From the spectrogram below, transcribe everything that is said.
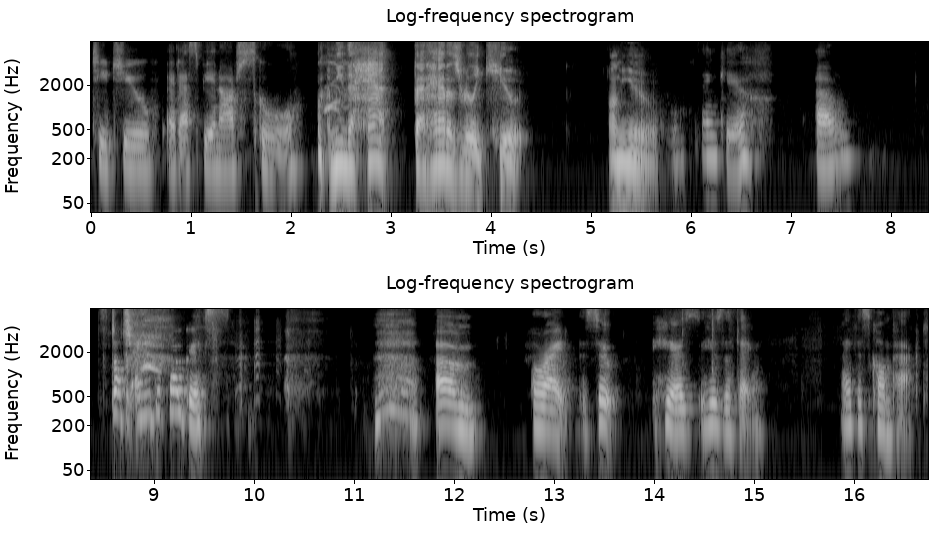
teach you at espionage school. I mean, the hat, that hat is really cute on you. Thank you. Um, stop! I need to focus. um, all right. So here's here's the thing. I have this compact,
